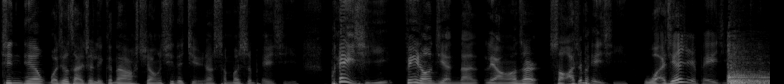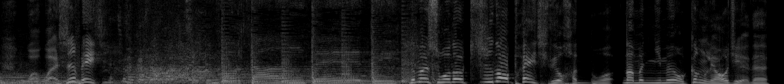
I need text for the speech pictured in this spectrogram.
今天我就在这里跟大家详细的解释下什么是佩奇。佩奇非常简单，两个字儿，啥是佩奇？我就是佩奇，我我是佩奇。那么说到知道佩奇的有很多，那么你们有更了解的、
